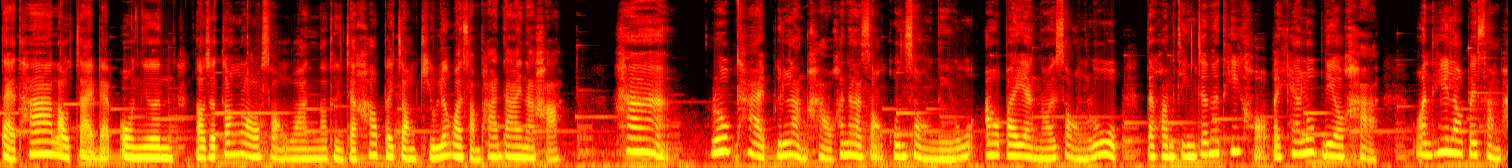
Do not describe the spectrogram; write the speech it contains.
แต่ถ้าเราจ่ายแบบโอนเงิน เราจะต้องรอ 2 วัน เราถึงจะเข้าไปจองคิวเลือกวันสัมภาษณ์ได้นะคะ 5. รูปถ่ายพื้นหลังขาวขนาด2คูณ2นิ้ว เอาไปอย่างน้อย 2 รูป แต่ความจริงเจ้าหน้าที่ขอไปแค่รูปเดียวค่ะ วันที่เราไปสัมภ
